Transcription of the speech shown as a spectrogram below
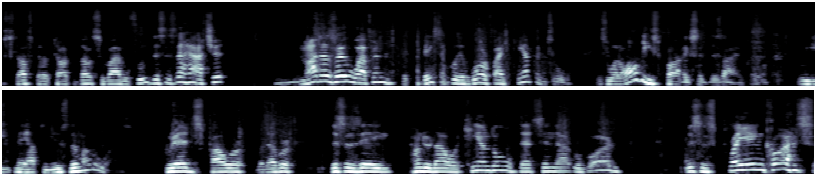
stuff that I've talked about, survival food. This is a hatchet not as a weapon. It's basically a glorified camping tool, is what all these products are designed for. We may have to use them otherwise. Grids, power, whatever. This is a 100 hour candle that's in that regard. This is playing cards,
